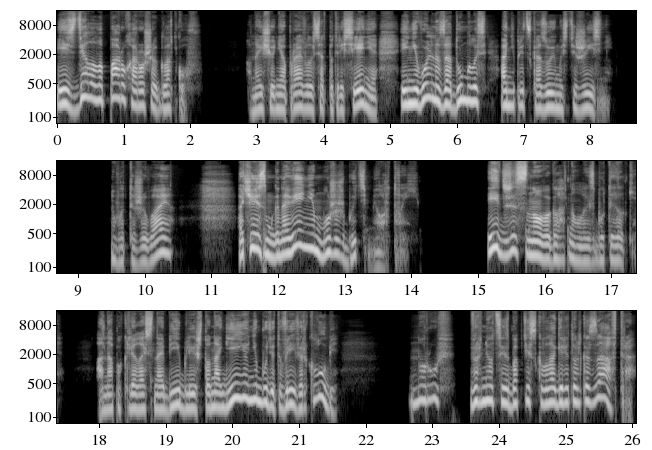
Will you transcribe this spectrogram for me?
и сделала пару хороших глотков. Она еще не оправилась от потрясения и невольно задумалась о непредсказуемости жизни. Вот ты живая, а через мгновение можешь быть мертвой. Иджи снова глотнула из бутылки. Она поклялась на Библии, что ноги ее не будет в ривер-клубе. Но Руфь вернется из баптистского лагеря только завтра.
